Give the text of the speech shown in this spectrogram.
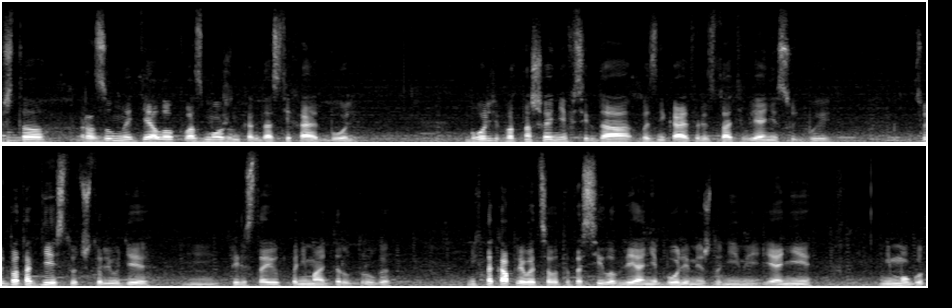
что разумный диалог возможен, когда стихает боль. Боль в отношениях всегда возникает в результате влияния судьбы. Судьба так действует, что люди перестают понимать друг друга. У них накапливается вот эта сила влияния боли между ними, и они не могут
